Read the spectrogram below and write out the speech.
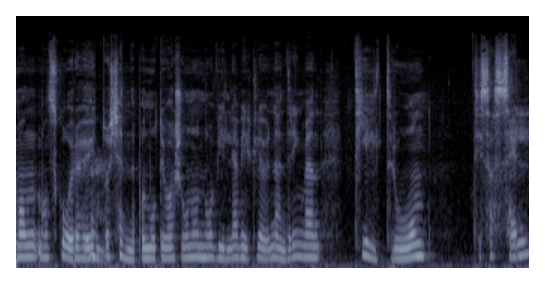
man, man scorer høyt og kjenner på en motivasjon, og nå vil jeg virkelig gjøre en endring, men tiltroen til seg selv,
